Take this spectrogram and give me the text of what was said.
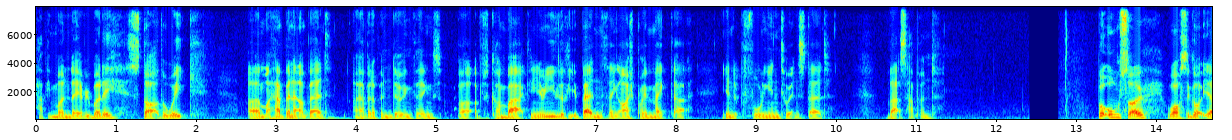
Happy Monday, everybody. Start of the week. Um, I have been out of bed. I have been up and doing things, but I've just come back. And you know, when you look at your bed and think, oh, I should probably make that, you end up falling into it instead. That's happened. But also, whilst I got you,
